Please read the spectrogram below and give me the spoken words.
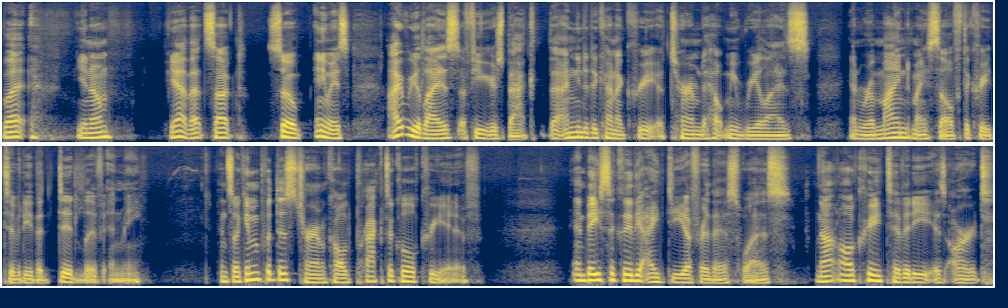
But, you know, yeah, that sucked. So, anyways, I realized a few years back that I needed to kind of create a term to help me realize and remind myself the creativity that did live in me. And so I came up with this term called practical creative. And basically, the idea for this was not all creativity is art.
